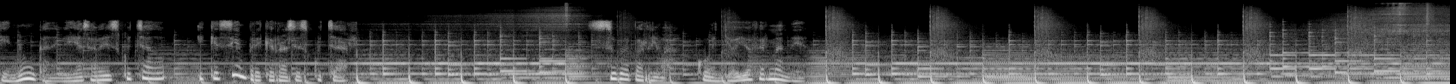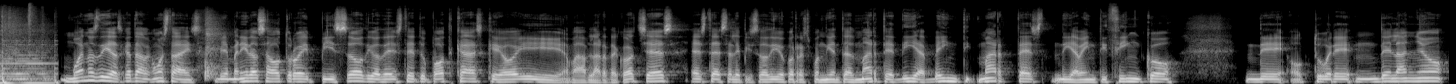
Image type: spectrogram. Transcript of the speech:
Que nunca deberías haber escuchado y que siempre querrás escuchar. Sube para arriba con Yoyo Fernández. Buenos días, ¿qué tal? ¿Cómo estáis? Bienvenidos a otro episodio de este tu podcast que hoy va a hablar de coches. Este es el episodio correspondiente al martes día, 20, martes, día 25 de octubre del año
